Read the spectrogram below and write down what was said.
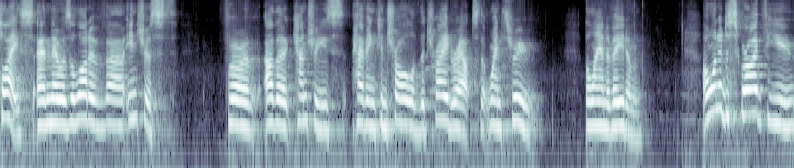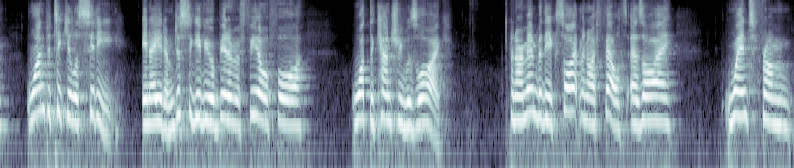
place, and there was a lot of uh, interest for other countries having control of the trade routes that went through the land of Edom. I want to describe for you one particular city in Edom, just to give you a bit of a feel for what the country was like. And I remember the excitement I felt as I went from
